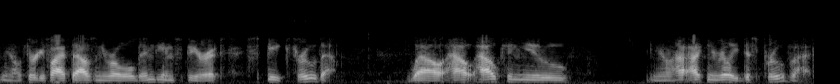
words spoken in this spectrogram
you know, 35,000 year old Indian spirit, speak through them. Well, how how can you, you know, how, how can you really disprove that?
